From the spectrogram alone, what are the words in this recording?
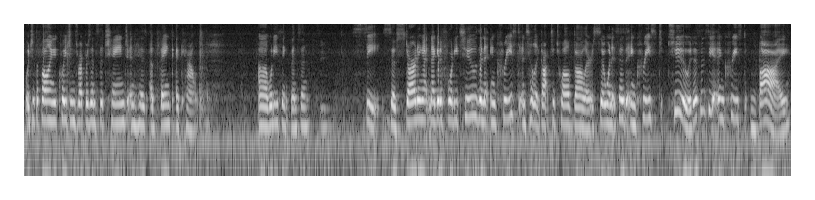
Which of the following equations represents the change in his uh, bank account? Uh, what do you think, Vincent? C. So starting at negative 42, then it increased until it got to $12. So when it says it increased to, it doesn't say it increased by.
